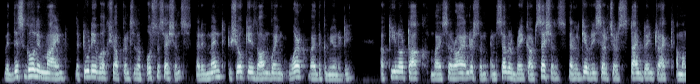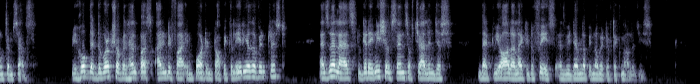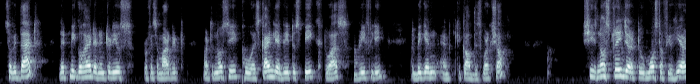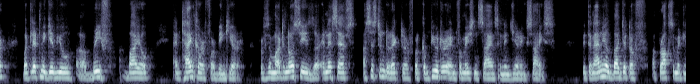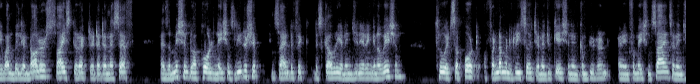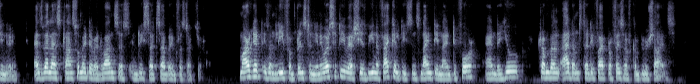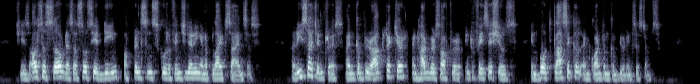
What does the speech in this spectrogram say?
With this goal in mind, the two day workshop consists of poster sessions that is meant to showcase the ongoing work by the community a keynote talk by Sir Roy Anderson, and several breakout sessions that will give researchers time to interact among themselves. We hope that the workshop will help us identify important topical areas of interest, as well as to get an initial sense of challenges that we all are likely to face as we develop innovative technologies. So, with that, let me go ahead and introduce Professor Margaret Martonosi, who has kindly agreed to speak to us briefly to begin and kick off this workshop. She's no stranger to most of you here, but let me give you a brief bio and thank her for being here. Professor Martonosi is the NSF's Assistant Director for Computer and Information Science and Engineering, CISE. With an annual budget of approximately $1 billion, CISE Directorate at NSF has a mission to uphold nation's leadership in scientific discovery and engineering innovation through its support of fundamental research and education in computer and information science and engineering, as well as transformative advances in research cyber infrastructure. Margaret is on leave from Princeton University, where she has been a faculty since 1994 and the Hugh Trumbull Adams 35 Professor of Computer Science. She has also served as Associate Dean of Princeton School of Engineering and Applied Sciences. Her research interests are in computer architecture and hardware software interface issues in both classical and quantum computing systems.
